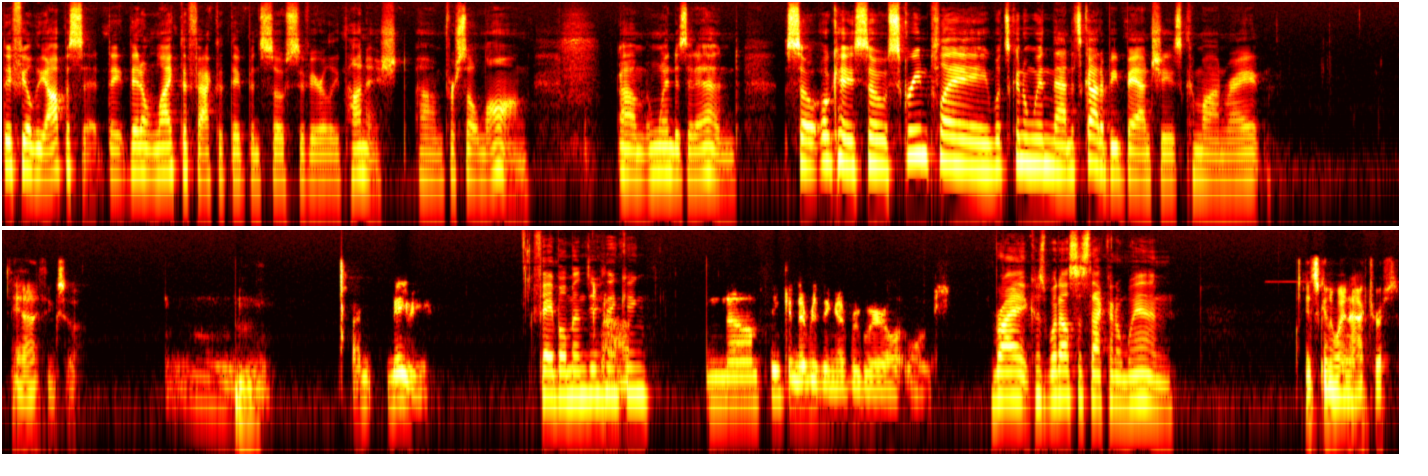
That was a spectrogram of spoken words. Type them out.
they feel the opposite they, they don't like the fact that they've been so severely punished um, for so long um, and when does it end so okay so screenplay what's going to win that it's got to be banshees come on right Yeah, I think so. I'm, maybe. fabelmans you're Uh, thinking No, I'm thinking everything everywhere all at once. right because what else is that going to win It's going to win actress.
